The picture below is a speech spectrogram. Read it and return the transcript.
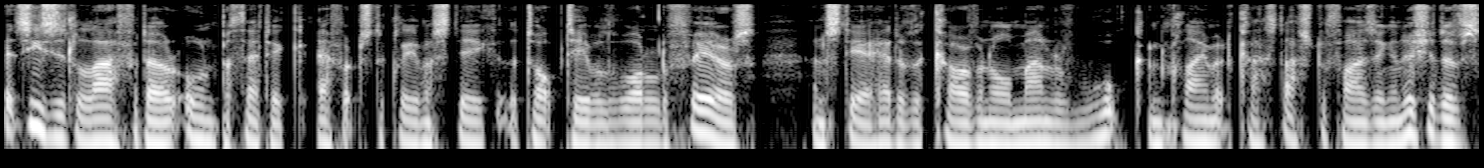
It's easy to laugh at our own pathetic efforts to claim a stake at the top table of world affairs and stay ahead of the curve in all manner of woke and climate catastrophising initiatives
